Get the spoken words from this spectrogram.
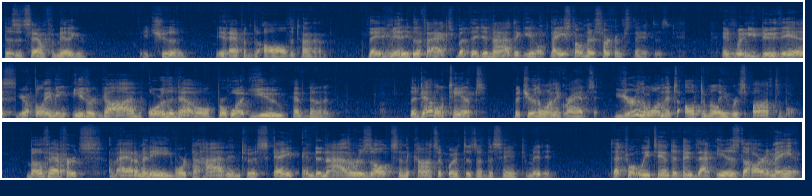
Does it sound familiar? It should. It happens all the time. They admitted the facts, but they denied the guilt based on their circumstances. And when you do this, you're blaming either God or the devil for what you have done. The devil tempts, but you're the one that grabs it. You're the one that's ultimately responsible. Both efforts of Adam and Eve were to hide and to escape and deny the results and the consequences of the sin committed. That's what we tend to do. That is the heart of man.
